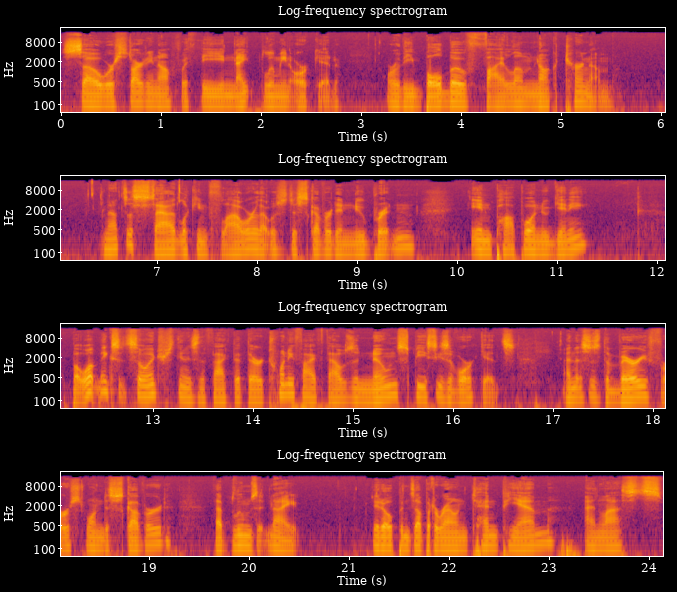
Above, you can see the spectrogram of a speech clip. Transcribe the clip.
So we're starting off with the night blooming orchid, or the Bulbophyllum nocturnum. Now it's a sad looking flower that was discovered in New Britain in Papua New Guinea. But what makes it so interesting is the fact that there are 25,000 known species of orchids, and this is the very first one discovered that blooms at night. It opens up at around 10 p.m. and lasts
